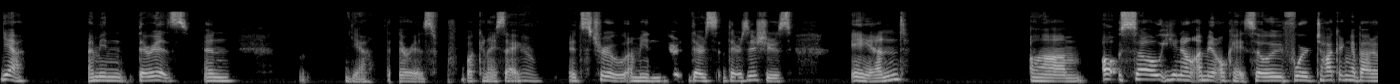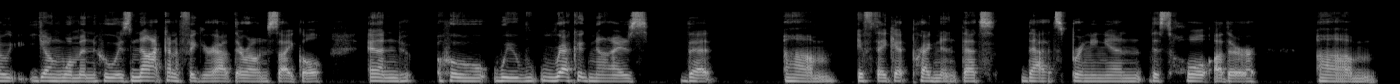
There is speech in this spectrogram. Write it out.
Yeah. I mean there is and yeah there is. What can i say? It's true. I mean there's there's issues. And um oh so you know i mean okay so if we're talking about a young woman who is not going to figure out their own cycle and who we recognize that um if they get pregnant that's that's bringing in this whole other um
